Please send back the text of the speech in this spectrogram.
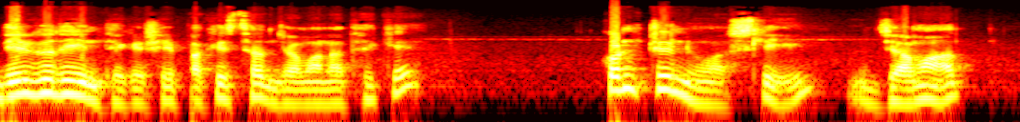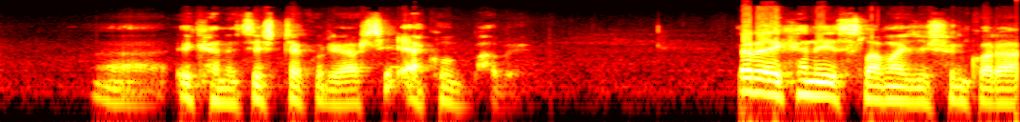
দীর্ঘদিন থেকে সেই পাকিস্তান জমানা থেকে কন্টিনিউয়াসলি জামাত এখানে চেষ্টা করে আসছে এককভাবে। তারা এখানে ইসলামাইজেশন করা,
